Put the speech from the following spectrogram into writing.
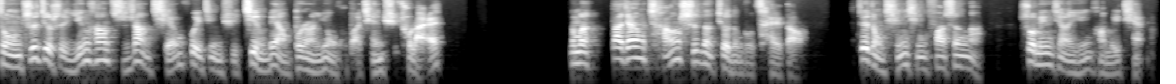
总之就是银行只让钱汇进去，尽量不让用户把钱取出来。那么大家用常识呢就能够猜到，这种情形发生啊，说明讲银行没钱了。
